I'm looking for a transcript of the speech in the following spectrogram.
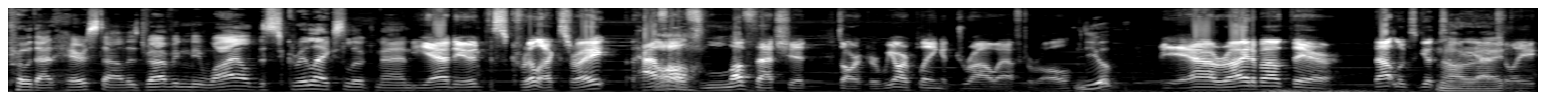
Bro, that hairstyle is driving me wild. The Skrillex look, man. Yeah, dude, the Skrillex, right? Half Oh. love that shit. Darker. We are playing a drow after all. Yep. Yeah, right about there. That looks good to All me, right. actually.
